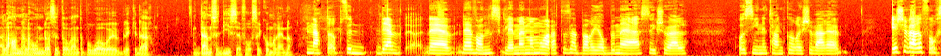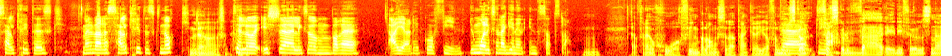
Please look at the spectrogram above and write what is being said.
Eller han eller hun da sitter og venter på wow-øyeblikket der den som de ser for seg, kommer inn, da. Nettopp. Så det, det, det er vanskelig, men man må rett og slett bare jobbe med seg sjøl og sine tanker, og ikke være Ikke være for selvkritisk, men være selvkritisk nok Ja. til å ikke liksom bare Ja, ja, det går fint. Du må liksom legge inn en innsats, da. Ja, for det er jo hårfin balanse der, tenker jeg. Iallfall når Det- du skal, ja. Først skal du være i de følelsene,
